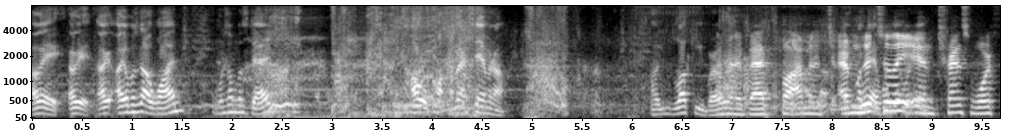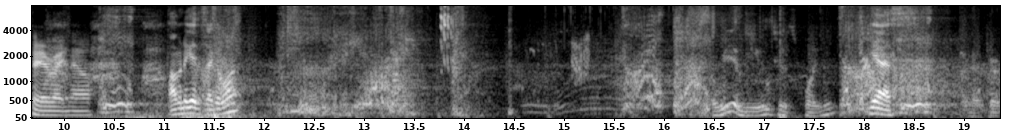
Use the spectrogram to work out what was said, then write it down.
Okay, okay, I, I almost got one. One's almost dead. Oh, fuck, I'm out of stamina. Oh, you lucky, bro. I'm in a bad spot. I'm in. A, I'm One day, one literally day, one in day. trans warfare right now. I'm gonna get the second one. Are we immune to its poison? Yes. Okay.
